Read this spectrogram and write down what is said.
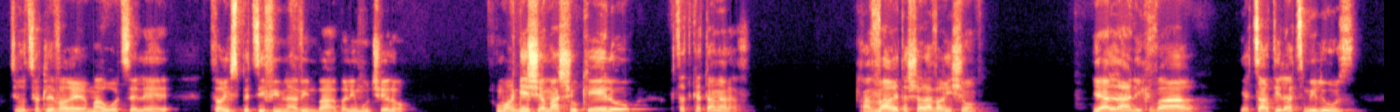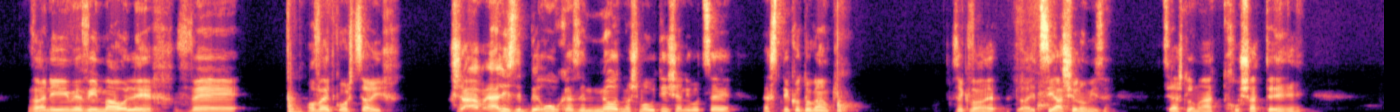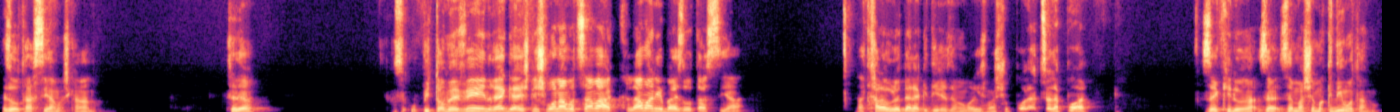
צריך עוד קצת לברר מה הוא רוצה לדברים ספציפיים להבין ב- בלימוד שלו. הוא מרגיש שמשהו כאילו קצת קטן עליו. עבר את השלב הראשון. יאללה, אני כבר יצרתי לעצמי לוז, ואני מבין מה הולך, ועובד כמו שצריך. עכשיו, היה לי איזה בירור כזה מאוד משמעותי שאני רוצה להספיק אותו גם כן. זה כבר היציאה שלו מזה. היציאה שלו מהתחושת אה, אזור תעשייה, מה שקראנו. בסדר? אז הוא פתאום מבין, רגע, יש לי 800 סמ"ק, למה אני באזור תעשייה? בהתחלה הוא לא יודע להגדיר את זה, הוא מרגיש משהו פה לא יצא לפועל. זה כאילו, זה, זה מה שמקדים אותנו.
